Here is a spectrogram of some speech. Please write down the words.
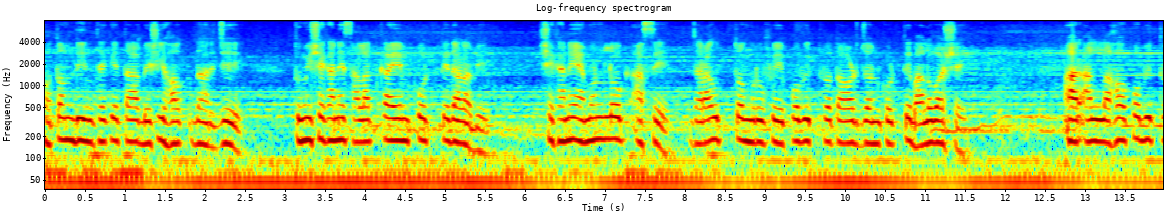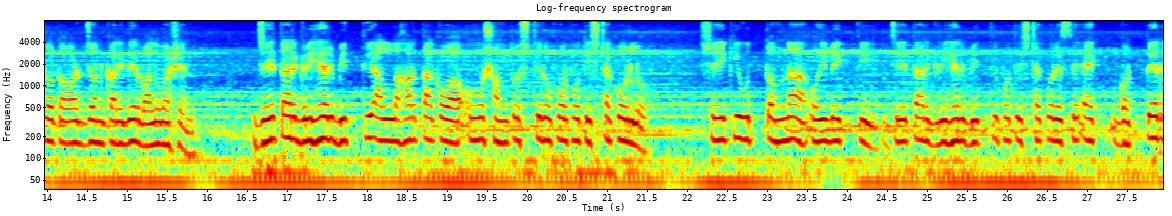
প্রথম দিন থেকে তা বেশি হকদার যে তুমি সেখানে সালাদ কায়েম করতে দাঁড়াবে। সেখানে এমন লোক আছে যারা উত্তম রূপে পবিত্রতা অর্জন করতে ভালোবাসে। আর আল্লাহ পবিত্রতা অর্জনকারীদের ভালোবাসেন। যে তার গৃহের ভিত্তি আল্লাহর তাকোয়া ও সন্তুষ্টির উপর প্রতিষ্ঠা করল, সে কি উত্তম না ওই ব্যক্তি যে তার গৃহের ভিত্তি প্রতিষ্ঠা করেছে এক গর্তের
